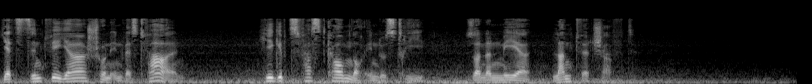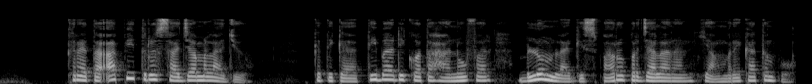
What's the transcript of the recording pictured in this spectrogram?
jetzt sind wir ja schon in Westfalen. Hier gibt's fast kaum noch Industrie, sondern mehr Landwirtschaft. Kereta api terus saja melaju. Ketika tiba di kota Hannover, belum lagi separuh perjalanan yang mereka tempuh.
